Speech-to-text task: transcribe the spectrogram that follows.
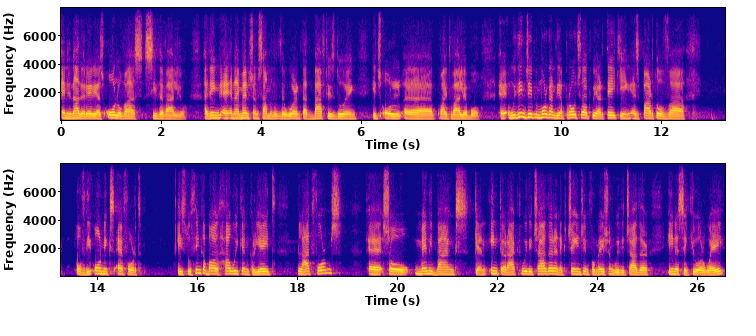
and in other areas, all of us see the value. I think, and I mentioned some of the work that BAFT is doing, it's all uh, quite valuable. Uh, within JP Morgan, the approach that we are taking as part of, uh, of the Onyx effort is to think about how we can create platforms uh, so many banks can interact with each other and exchange information with each other in a secure way.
